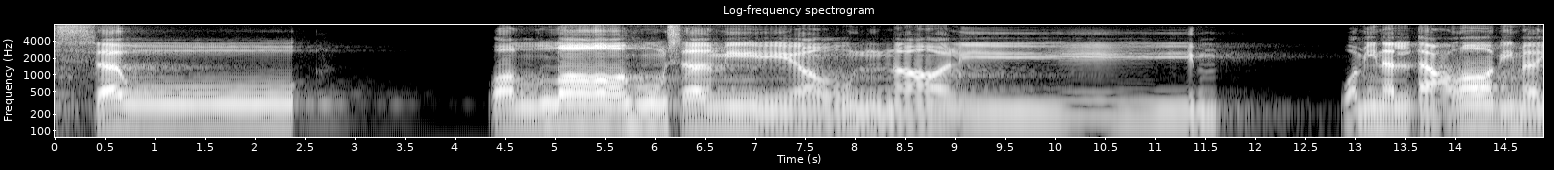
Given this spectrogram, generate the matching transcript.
السوء والله سميع عليم. ومن الأعراب من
